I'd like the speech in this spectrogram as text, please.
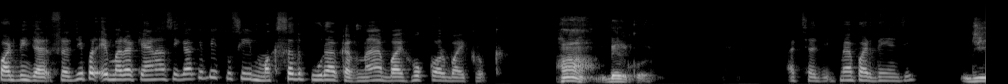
ਪੜਨੀ ਜਾ ਸਰ ਜੀ ਪਰ ਇਹ ਮੇਰਾ ਕਹਿਣਾ ਸੀਗਾ ਕਿ ਵੀ ਤੁਸੀਂ ਮਕਸਦ ਪੂਰਾ ਕਰਨਾ ਹੈ ਬਾਈ ਹੁੱਕ ਔਰ ਬਾਈ ਕਰੁਕ ਹਾਂ ਬਿਲਕੁਲ। ਅੱਛਾ ਜੀ ਮੈਂ ਪੜਦੀ ਹਾਂ ਜੀ। ਜੀ।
